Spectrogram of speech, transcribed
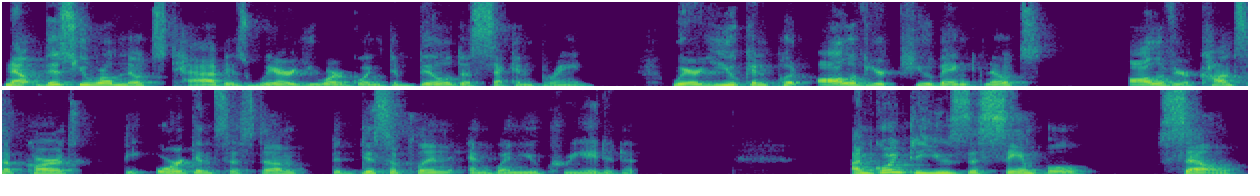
Now, this UWorld Notes tab is where you are going to build a second brain, where you can put all of your QBank notes, all of your concept cards, the organ system, the discipline, and when you created it. I'm going to use the sample cell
